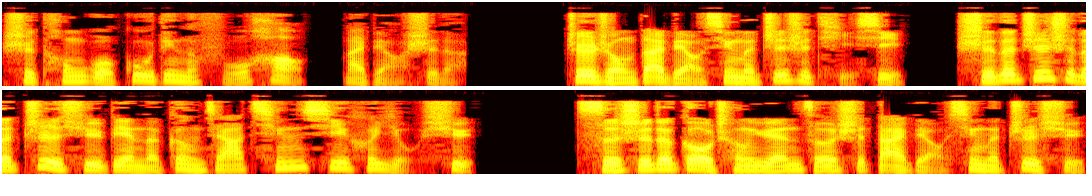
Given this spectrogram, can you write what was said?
是通过固定的符号来表示的。这种代表性的知识体系使得知识的秩序变得更加清晰和有序。此时的构成原则是代表性的秩序。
